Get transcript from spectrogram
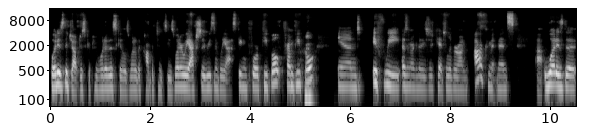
what is the job description? What are the skills? What are the competencies? What are we actually reasonably asking for people from people? And if we as an organization can't deliver on our commitments uh, what is the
